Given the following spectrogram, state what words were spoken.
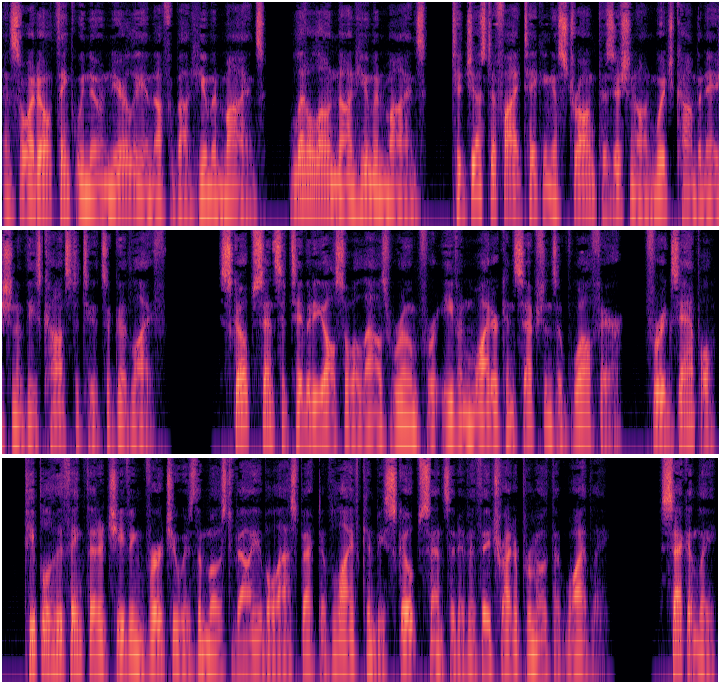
and so I don't think we know nearly enough about human minds, let alone non human minds, to justify taking a strong position on which combination of these constitutes a good life. Scope sensitivity also allows room for even wider conceptions of welfare, for example, People who think that achieving virtue is the most valuable aspect of life can be scope sensitive if they try to promote that widely. Secondly,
